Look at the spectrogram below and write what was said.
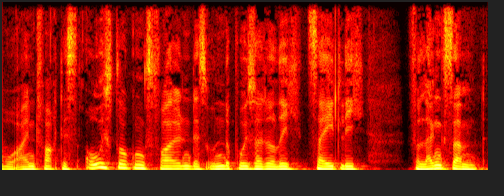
wo einfach das Ausdruckungsfallen des Unterpulls natürlich zeitlich verlangsamt.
